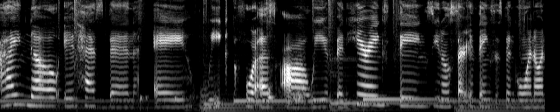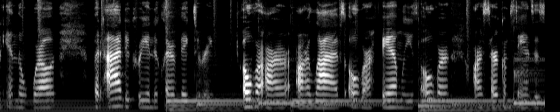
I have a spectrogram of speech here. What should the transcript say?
I know it has been a week for us all. We have been hearing things, you know, certain things that's been going on in the world, but I decree and declare victory over our, our lives, over our families, over our circumstances,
